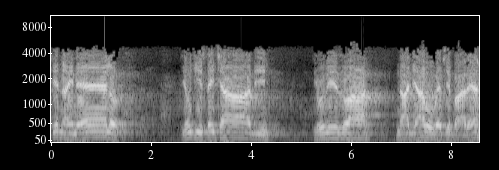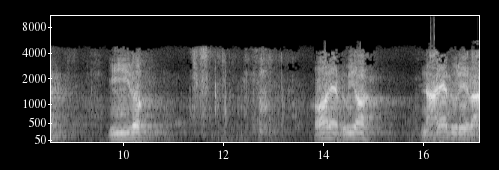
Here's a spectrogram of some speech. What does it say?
ဖြစ်နိုင်တယ်လို့ယုံကြည်စိတ်ချပြီးယူသေးစွာနာကြားဖို့ပဲဖြစ်ပါတယ်ဤသို့ ဟောတဲ့သူရောနာတဲ့သူတွေပါ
